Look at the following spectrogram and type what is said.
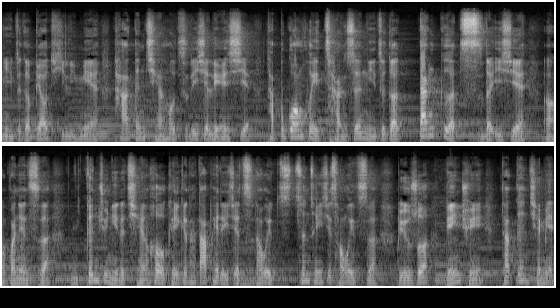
你这个标题里面它跟前后词的一些联系，它不光会产生你这个单个词的一些呃关键词，你根据你的前后可以跟它搭配的一些词，它会生成一些长尾词。比如说连衣裙，它跟前面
